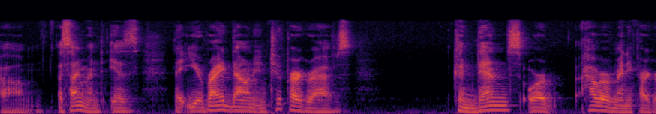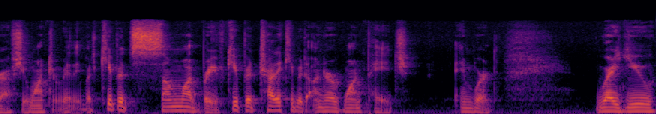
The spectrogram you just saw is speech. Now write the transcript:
um, assignment is that you write down in two paragraphs, condense or however many paragraphs you want to really, but keep it somewhat brief. Keep it, try to keep it under one page in Word, where you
